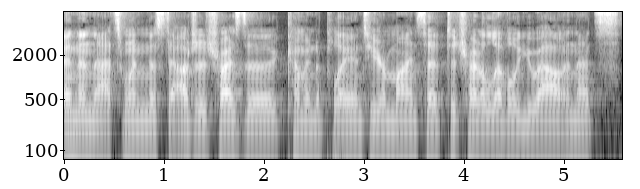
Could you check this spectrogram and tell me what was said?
and then that's when nostalgia tries to come into play into your mindset to try to level you out and that's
